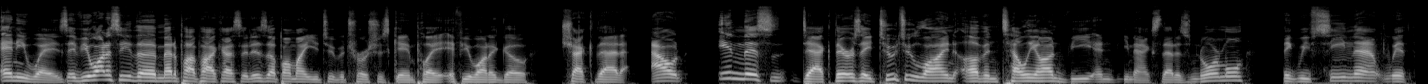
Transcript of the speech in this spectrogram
anyways, if you want to see the Metapod podcast, it is up on my YouTube, Atrocious Gameplay. If you want to go check that out. In this deck, there's a 2 2 line of Inteleon V and VMAX that is normal. I think we've seen that with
